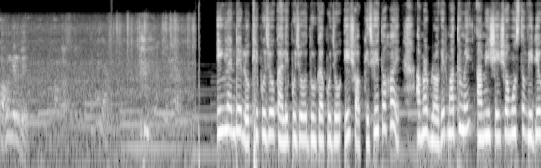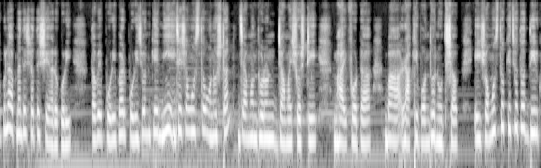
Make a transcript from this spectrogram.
কখন বেরোবে ইংল্যান্ডে লক্ষ্মী পুজো, কালী পুজো, দুর্গা পুজো, এই সব কিছুই তো হয়। আমার ব্লগের মাধ্যমে আমি সেই সমস্ত ভিডিওগুলো আপনাদের সাথে শেয়ারও করি। তবে পরিবার, পরিজনকে নিয়ে যে সমস্ত অনুষ্ঠান, যেমন ধরুন জামাই ষষ্ঠী ভাইফোঁটা বা রাখি বন্ধন উৎসব, এই সমস্ত কিছু তো দীর্ঘ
